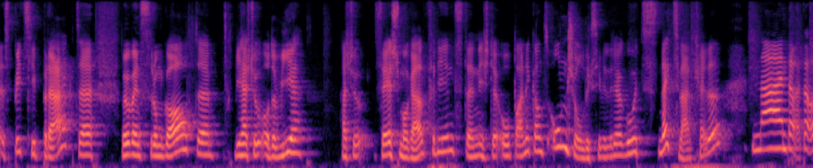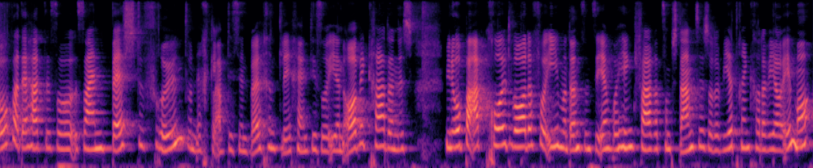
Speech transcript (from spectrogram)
ein bisschen geprägt, äh, weil wenn es darum geht, äh, wie hast du, oder wie hast du das erste Mal Geld verdient, dann ist der Opa auch nicht ganz unschuldig weil er ja ein gutes Netzwerk hat? Nein, der, der Opa, der hatte so seinen besten Freund und ich glaube, die sind wöchentlich, haben die so ihren Abend gehabt, dann ist mein Opa abgeholt worden von ihm und dann sind sie irgendwo hingefahren zum Stammtisch oder Bier trinken oder wie auch immer.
